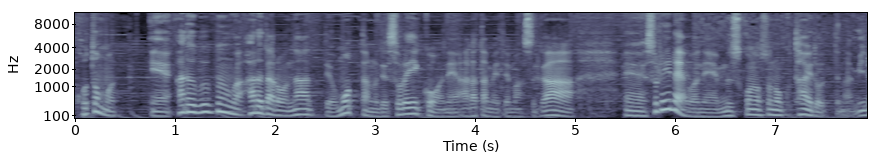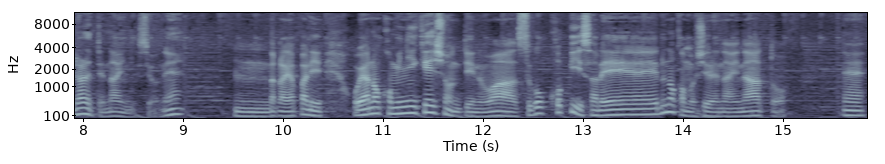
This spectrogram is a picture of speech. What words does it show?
ことも、えー、ある部分はあるだろうなって思ったのでそれ以降はね改めてますが、えー、それ以来はね息子のその態度っていうのは見られてないんですよね。うんだからやっぱり親のコミュニケーションっていうのはすごくコピーされるのかもしれないなと、ね、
